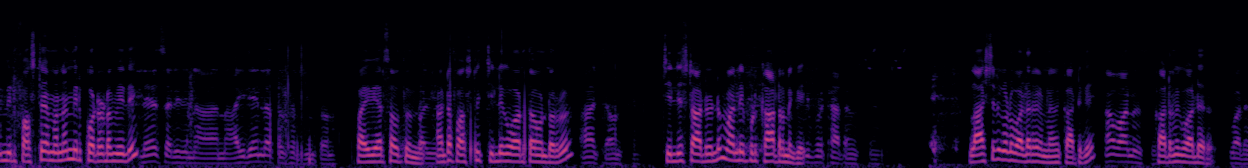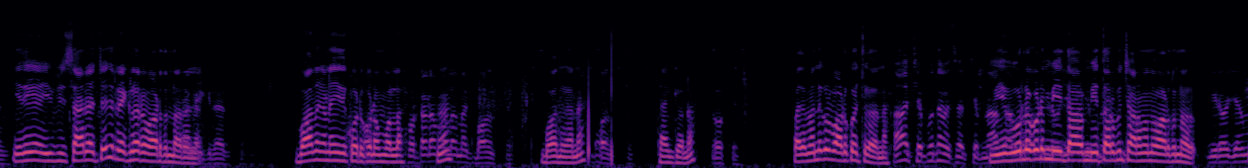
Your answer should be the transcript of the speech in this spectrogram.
మీరు ఫస్ట్ టైం అన్నా మీరు కొట్టడం ఇది? లేదు సార్ ఇది నా ఐదేళ్ళు అవుతుంది సార్ దీంతో. ఫైవ్ ఇయర్స్ అవుతుంది. అంటే ఫస్ట్ చిల్లికి వాడుతూ ఉంటారు. ఆ, అవును సార్. చిల్లి స్టార్ట్ ఉంటే మళ్ళీ ఇప్పుడు కాటన్కి ఇప్పుడు కాటన్ సార్. లాస్ట్ ఇయర్ కూడా వాడారు కాటుకి కాటన్కి వాడారు. ఇది ఈసారి వచ్చేసి రెగ్యులర్ వాడుతున్నారు. Regular sir. బాగుంది కానీ ఇది కొట్టుకోవడం వల్ల? కొట్టడం వల్ల నాకు బాగుంది సార్. థ్యాంక్ యూ అన్న. ఓకే పది మంది కూడా వాడుకోవచ్చు కదా ఆ, చెప్పుతాను సార్ చెప్పు. మీ ఊర్లో కూడా మీ మీ తరపున చాలా మంది వాడుతున్నారు. ఇరవై జనం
